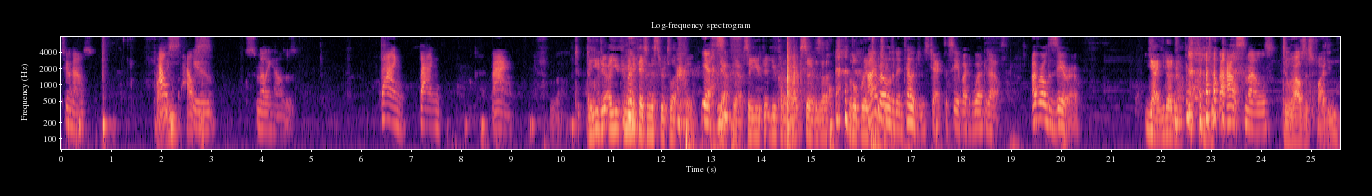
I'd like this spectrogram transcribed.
Two house. House, house. Two smelly houses. Bang, bang. Bang. Are you do, are you communicating this through telepathy? Yes. yeah, yeah. So you you kind of like serve as a little bridge. I between- rolled an intelligence check to see if I could work it out. I've rolled a zero. Yeah, you don't know. The house smells. Two houses fighting.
